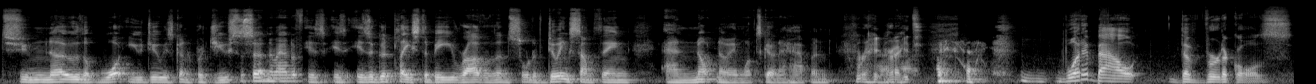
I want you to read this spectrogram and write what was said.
to know that what you do is going to produce a certain amount of is, is, is a good place to be rather than sort of doing something and not knowing what's going to happen. Right, uh, right. what about the verticals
